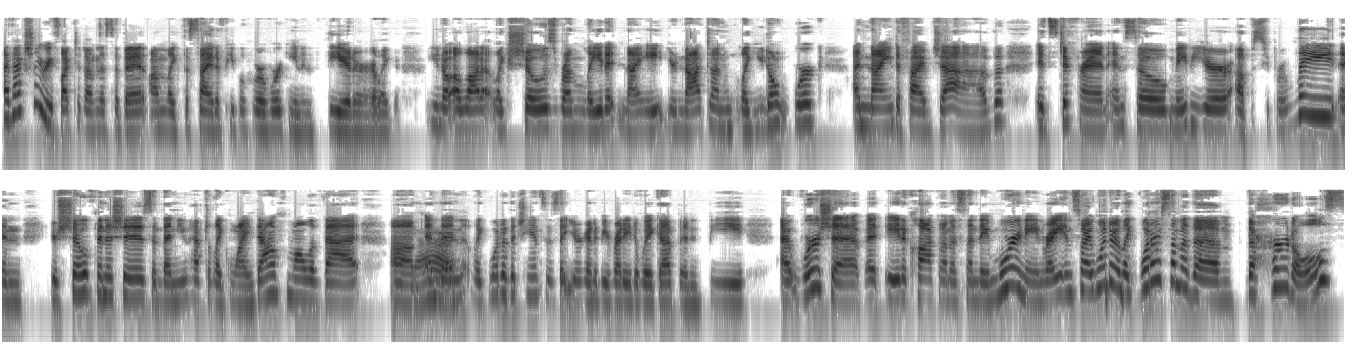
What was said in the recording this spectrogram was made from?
I've actually reflected on this a bit on like the side of people who are working in theater. Like, you know, a lot of like shows run late at night. You're not done, like, you don't work a nine to five job. It's different. And so maybe you're up super late and your show finishes and then you have to like wind down from all of that. Um, Yeah. And then, like, what are the chances that you're going to be ready to wake up and be at worship at eight o'clock on a Sunday morning? Right. And so I wonder, like, what are some of the, the hurdles?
